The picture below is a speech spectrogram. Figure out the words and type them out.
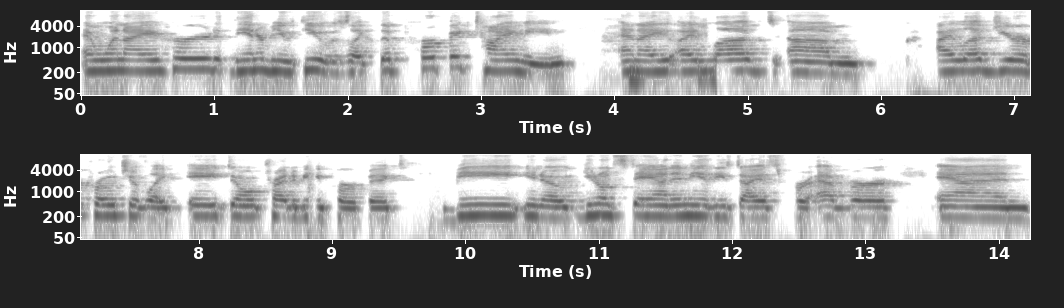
And when I heard the interview with you, it was like the perfect timing. And I, I loved, um, I loved your approach of like, A, don't try to be perfect. B, you know, you don't stay on any of these diets forever and,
